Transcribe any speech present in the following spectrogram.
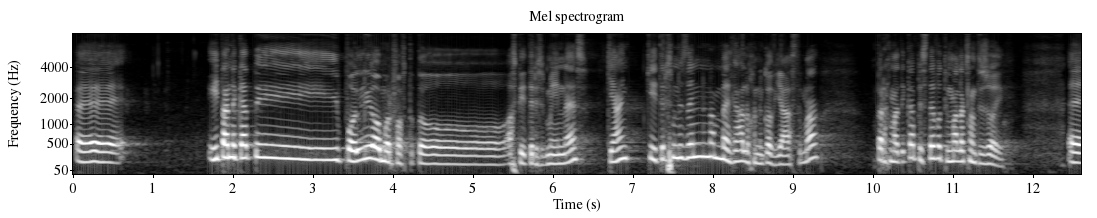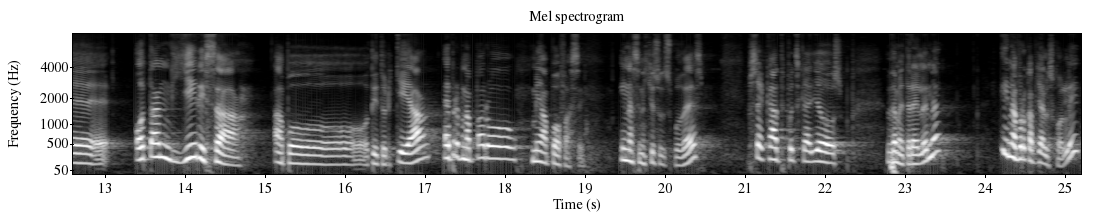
Ε, ήταν κάτι πολύ όμορφο αυτό το, αυτοί οι τρεις μήνες. Και αν και οι τρεις μήνες δεν είναι ένα μεγάλο χρονικό διάστημα, πραγματικά πιστεύω ότι μου άλλαξαν τη ζωή. Ε, όταν γύρισα από τη Τουρκία, έπρεπε να πάρω μία απόφαση. Ή να συνεχίσω τις σπουδές σε κάτι που έτσι κι αλλιώς δεν με τρέλαινε, ή να βρω κάποια άλλη σχολή,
